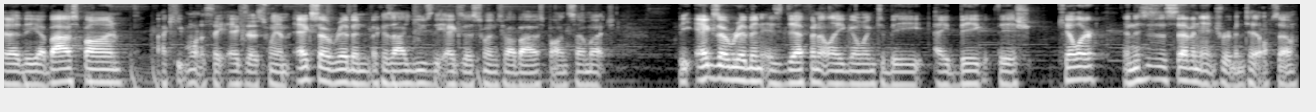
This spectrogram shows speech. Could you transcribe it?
uh, the uh, Biospawn, I keep wanting to say Exo Swim, Exo Ribbon because I use the Exo Swims by Biospawn so much. The Exo Ribbon is definitely going to be a big fish killer. And this is a seven inch ribbon tail. So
